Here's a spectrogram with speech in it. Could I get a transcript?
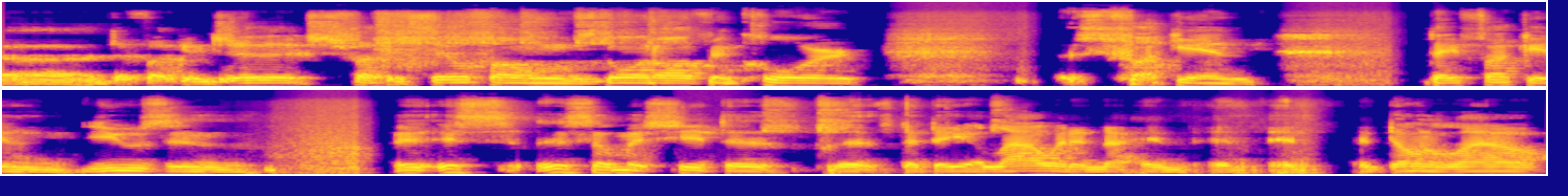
Uh, the fucking judge, fucking cell phones going off in court. It's fucking, they fucking using. It- It's it's so much shit that that, that they allow and and, and and and don't allow.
